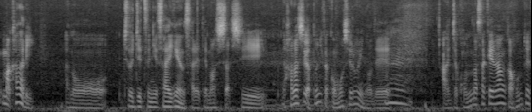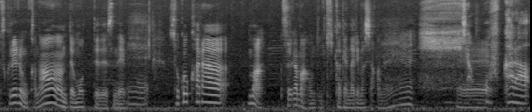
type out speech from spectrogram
まあ、かなり、あのー忠実に再現されてましたし話がとにかく面白いので、うん。あじゃあこんな酒なんか本当に作れるんかななんて思ってですねえそこからまあそれがまあ本当にきっかけになりましたかね。ー。じゃあえーオフから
